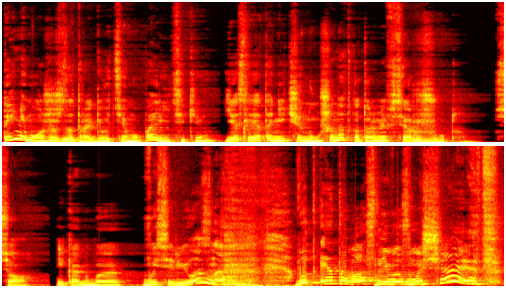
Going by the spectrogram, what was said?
Ты не можешь затрагивать тему политики, если это не чинуши, над которыми все ржут. Все. И как бы вы серьезно? Вот это вас не возмущает?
